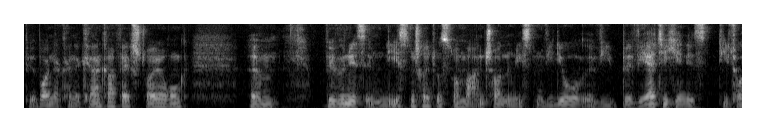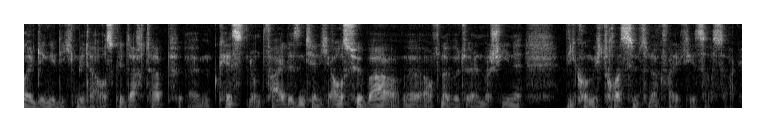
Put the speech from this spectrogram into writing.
Wir wollen ja keine Kernkraftwerkssteuerung. Ähm, wir würden jetzt im nächsten Schritt uns nochmal anschauen, im nächsten Video, wie bewerte ich denn jetzt die tollen Dinge, die ich mir da ausgedacht habe. Ähm, Kästen und Pfeile sind ja nicht ausführbar äh, auf einer virtuellen Maschine. Wie komme ich trotzdem zu einer Qualitätsaussage?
